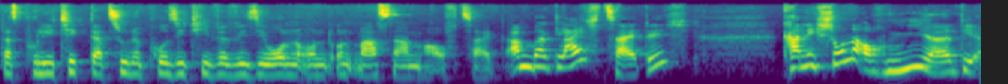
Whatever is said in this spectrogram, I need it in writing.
dass Politik dazu eine positive Vision und, und Maßnahmen aufzeigt. Aber gleichzeitig kann ich schon auch mir die,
